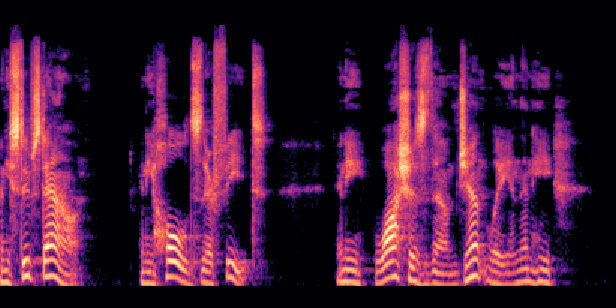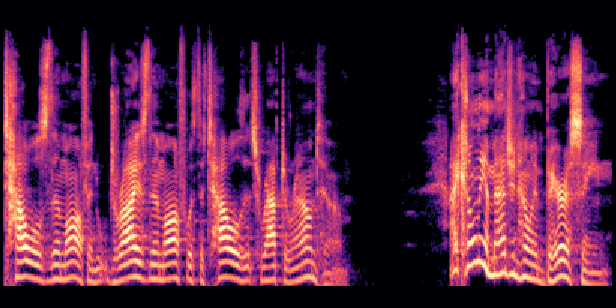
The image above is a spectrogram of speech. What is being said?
and he stoops down and he holds their feet and he washes them gently and then he towels them off and dries them off with the towel that's wrapped around him. I can only imagine how embarrassing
